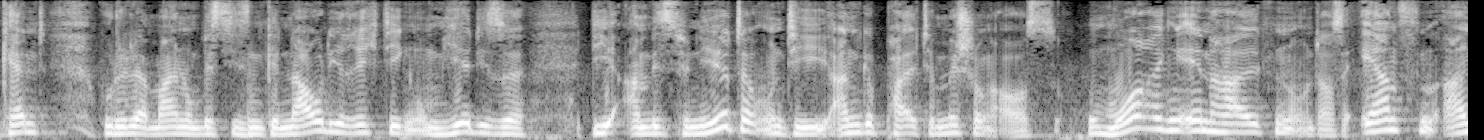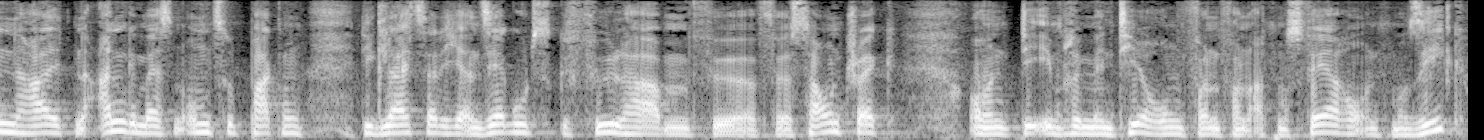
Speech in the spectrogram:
kennt, wo du der Meinung bist, die sind genau die richtigen, um hier diese die ambitionierte und die angepeilte Mischung aus humorigen Inhalten und aus ernsten Inhalten angemessen umzupacken, die gleichzeitig ein sehr gutes Gefühl haben für für Soundtrack und die Implementierung von von Atmosphäre und Musik.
